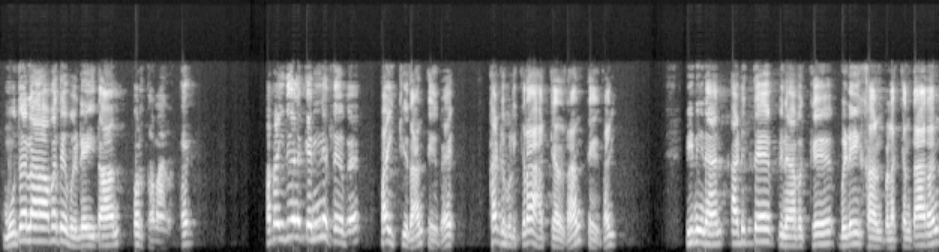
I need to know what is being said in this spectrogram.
முதலாவது விடைதான் பொருத்தமானது. அப்ப இதுகளுக்கு என்ன தேவை? பயிற்சி தான் தேவை. கண்டுபிடிக்கிற ஆற்றல் தான் தேவை. இனி நான் அடுத்த வினாவுக்கு விடை காண் விளக்கந்தாரன்.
